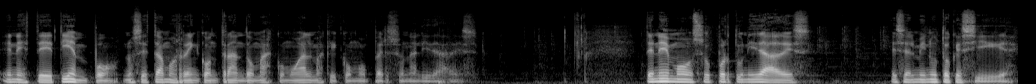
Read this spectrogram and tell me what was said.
en este tiempo nos estamos reencontrando más como almas que como personalidades. Tenemos oportunidades, es el minuto que sigue.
